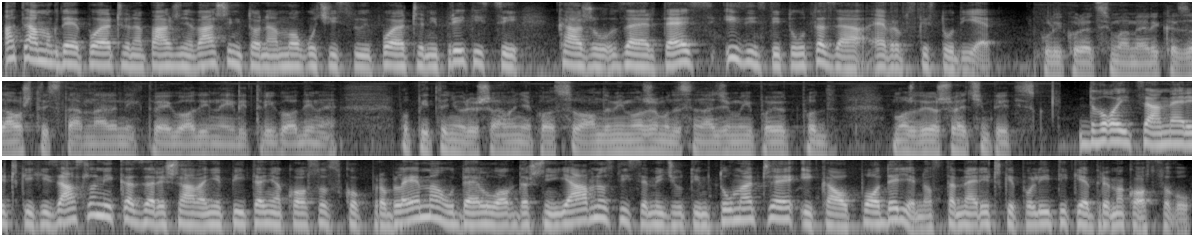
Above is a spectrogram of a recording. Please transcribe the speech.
a tamo gde je pojačana pažnja Vašingtona mogući su i pojačani pritisci, kažu za RTS iz Instituta za evropske studije. Koliko recimo Amerika zaoštri stav narednih dve godine ili tri godine po pitanju rešavanja Kosova, onda mi možemo da se nađemo i pod možda još većim pritiskom. Dvojica američkih izaslanika za rešavanje pitanja kosovskog problema u delu ovdašnje javnosti se međutim tumače i kao podeljenost američke politike prema Kosovu.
